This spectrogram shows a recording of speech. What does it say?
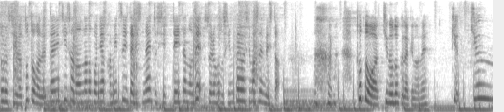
ドロシーはトトが絶対に小さな女の子には噛みついたりしないと知っていたのでそれほど心配はしませんでした。トトは気の毒だけどね。キュッキュン。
